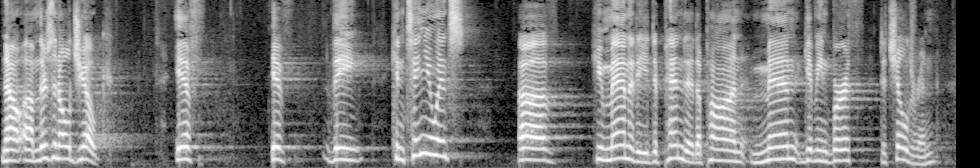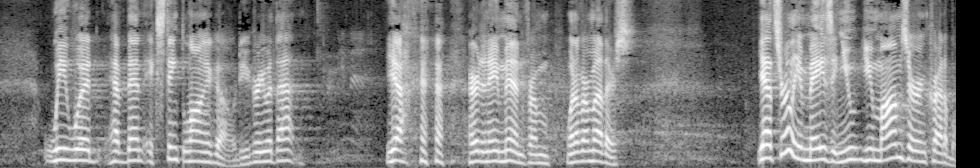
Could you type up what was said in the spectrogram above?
Now, um, there's an old joke. If, if the continuance of humanity depended upon men giving birth to children, we would have been extinct long ago. Do you agree with that? Yeah, I heard an amen from one of our mothers. Yeah, it's really amazing. You, you moms are incredible.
